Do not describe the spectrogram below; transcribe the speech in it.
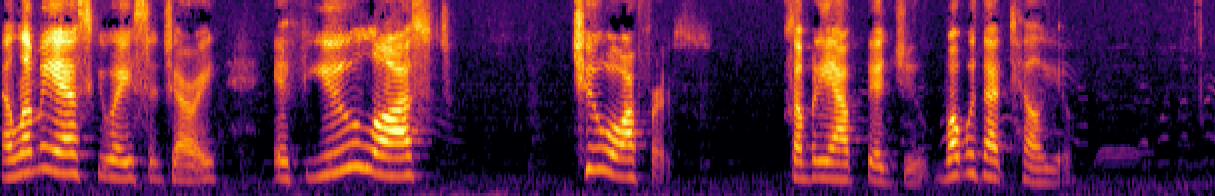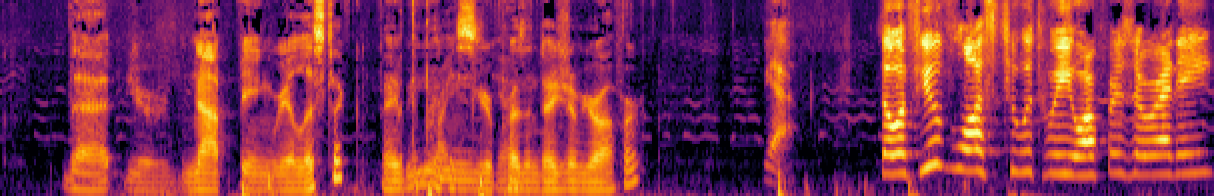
Now, let me ask you, Ace and Jerry, if you lost two offers, somebody outbid you, what would that tell you? That you're not being realistic, maybe, price, in your yeah. presentation of your offer. Yeah. So if you've lost two or three offers already,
